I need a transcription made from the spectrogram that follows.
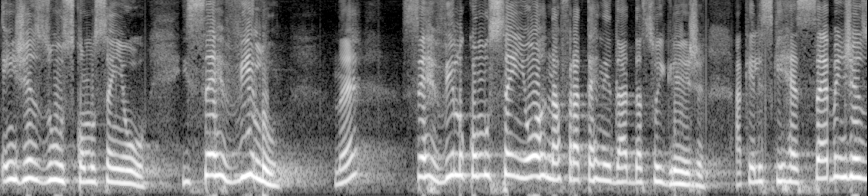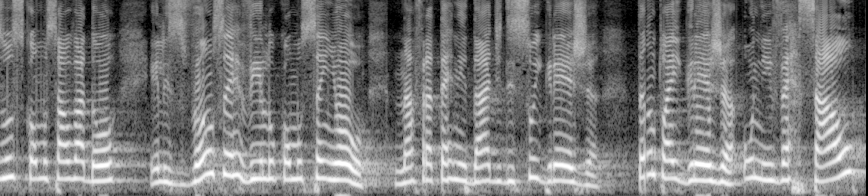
em Jesus como Senhor e servi-lo, né? Servi-lo como Senhor na fraternidade da sua igreja. Aqueles que recebem Jesus como Salvador, eles vão servi-lo como Senhor na fraternidade de sua igreja, tanto a igreja universal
